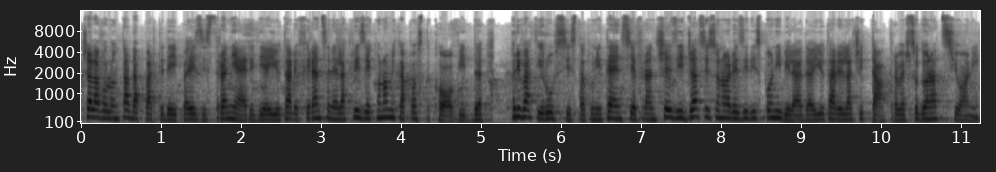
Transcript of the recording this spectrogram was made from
C'è la volontà da parte dei paesi stranieri di aiutare Firenze nella crisi economica post-Covid. Privati russi, statunitensi e francesi già si sono resi disponibili ad aiutare la città attraverso donazioni.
